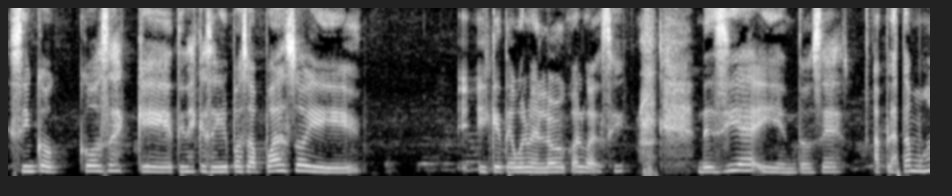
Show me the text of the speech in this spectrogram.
cinco cosas que tienes que seguir paso a paso y y que te vuelven loco, algo así. Decía y entonces aplastamos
